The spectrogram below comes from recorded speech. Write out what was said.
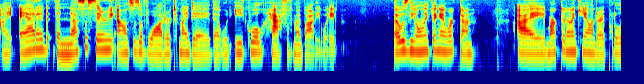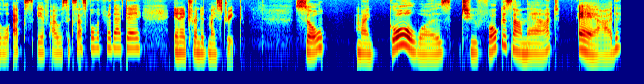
I added the necessary ounces of water to my day that would equal half of my body weight. That was the only thing I worked on. I marked it on a calendar. I put a little X if I was successful for that day, and I trended my streak. So, my goal was to focus on that, add,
